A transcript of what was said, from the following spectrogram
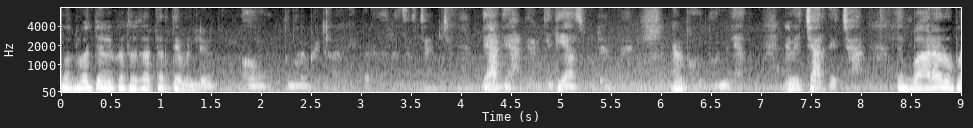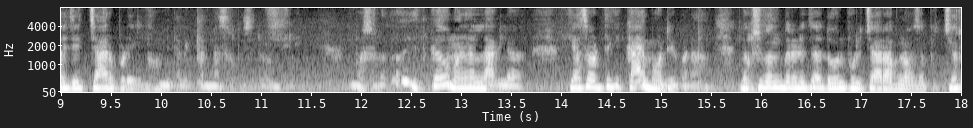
उदबत्त्या विकत होता तर ते म्हणले भाऊ तुम्हाला भेटायला. बरं झालं, अच्छा. द्या द्या द्या. किती आज नाही भाऊ दोन घ्या. नाही नाही, चार दे चार. ते बारा रुपयाचे चार पुढे भाऊ त्याला पन्नास रुपयाचे देऊन दिले. बसवलं तर इतकं मनाला लागलं की असं वाटतं की काय मोठेपणा. लक्ष्मण बेर्डेचा दोन फुल चार हाफ नावाचा पिक्चर.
